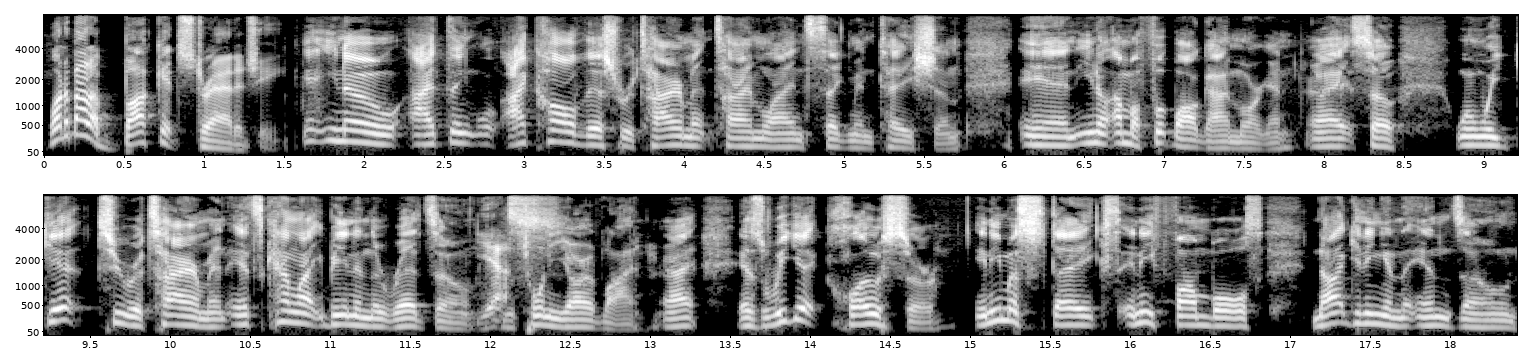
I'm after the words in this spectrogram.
What about a bucket strategy? You know, I think well, I call this retirement timeline segmentation. And, you know, I'm a football guy, Morgan, right? So when we get to retirement, it's kind of like being in the red zone, yes. the 20 yard line, right? As we get closer, any mistakes, any fumbles, not getting in the end zone,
